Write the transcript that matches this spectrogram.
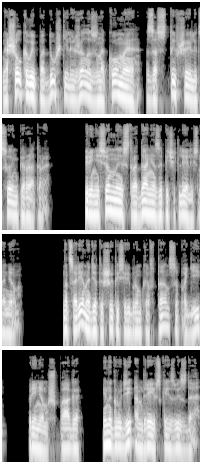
На шелковой подушке лежало знакомое, застывшее лицо императора. Перенесенные страдания запечатлелись на нем. На царе надеты шитый серебром кафтан, сапоги, при нем шпага и на груди Андреевская звезда.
